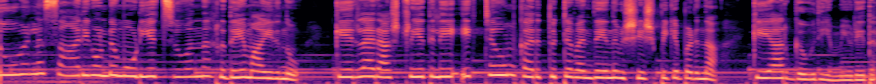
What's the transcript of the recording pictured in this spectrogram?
തൂവെള്ള സാരി കൊണ്ട് മൂടിയ ചുവന്ന ഹൃദയമായിരുന്നു കേരള രാഷ്ട്രീയത്തിലെ ഏറ്റവും കരുത്തുറ്റ വനിതയെന്ന് വിശേഷിപ്പിക്കപ്പെടുന്ന കെ ആർ ഗൗരിയമ്മയുടേത്.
